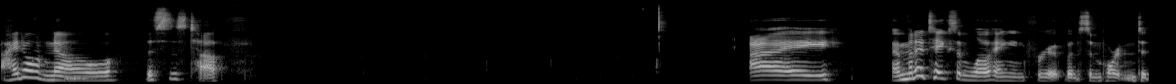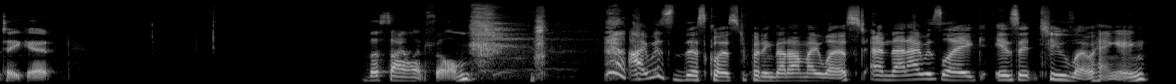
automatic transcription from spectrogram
I don't know. This is tough. I I'm gonna take some low hanging fruit, but it's important to take it. The silent film. I was this close to putting that on my list, and then I was like, is it too low hanging?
